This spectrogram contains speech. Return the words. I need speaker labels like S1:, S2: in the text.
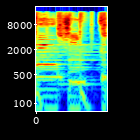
S1: 変身。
